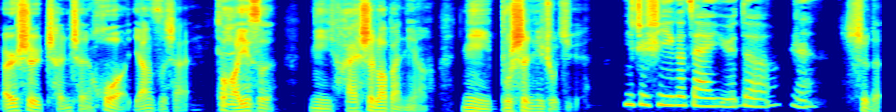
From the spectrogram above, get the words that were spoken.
而是陈晨或杨子姗。不好意思，你还是老板娘，你不是女主角。你只是一个宰鱼的人。是的，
